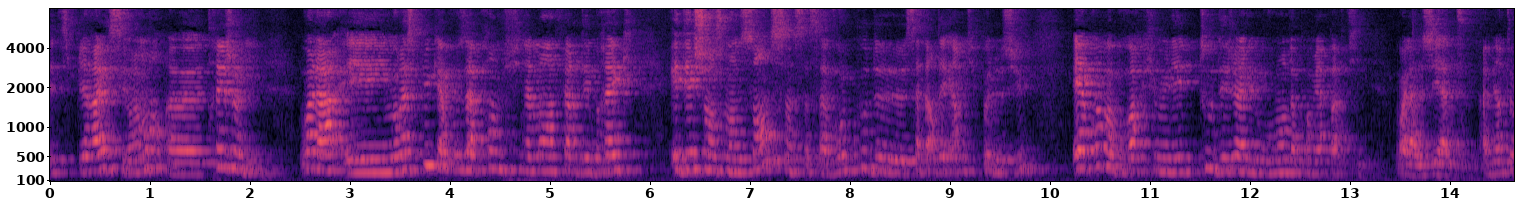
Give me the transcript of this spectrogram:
Cette spirale, c'est vraiment euh, très joli. Voilà, et il ne me reste plus qu'à vous apprendre finalement à faire des breaks et des changements de sens. Ça, ça vaut le coup de s'attarder un petit peu dessus. Et après, on va pouvoir cumuler tout déjà les mouvements de la première partie. Voilà, j'ai hâte. À bientôt.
